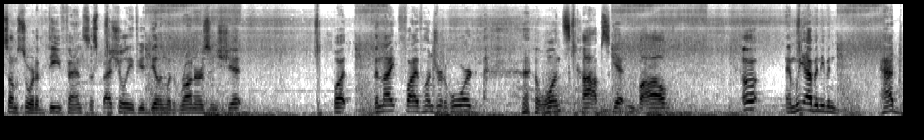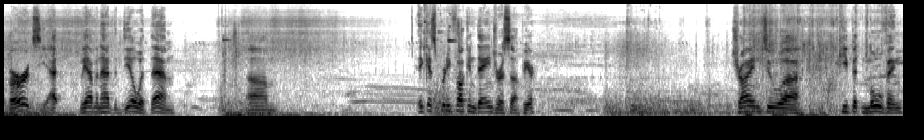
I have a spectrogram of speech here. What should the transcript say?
some sort of defense, especially if you're dealing with runners and shit. But the Night 500 Horde, once cops get involved, uh, and we haven't even had birds yet. We haven't had to deal with them. Um, it gets pretty fucking dangerous up here. Trying to uh, keep it moving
